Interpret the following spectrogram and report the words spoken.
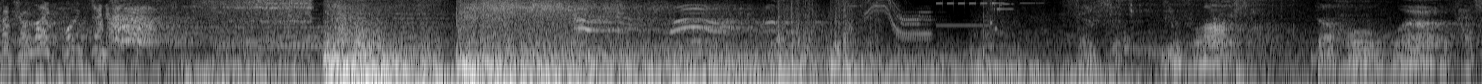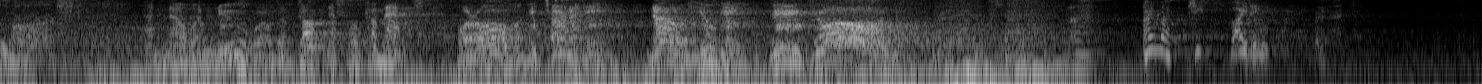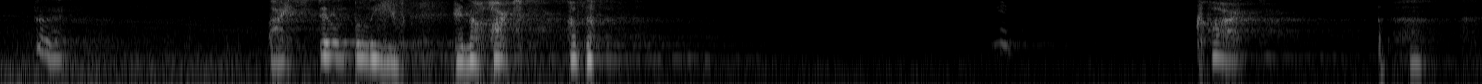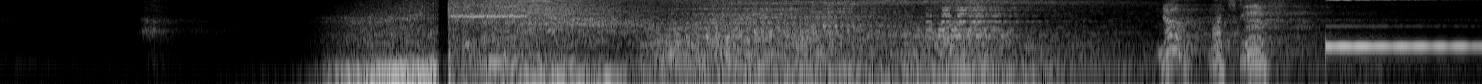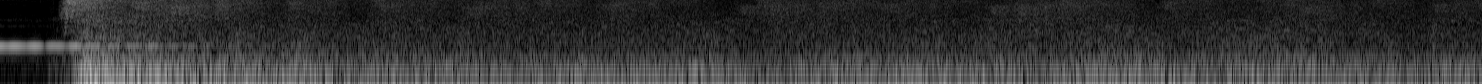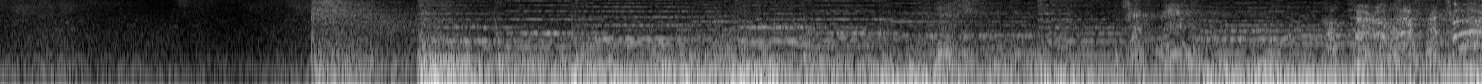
Cut your life points in half! Face it, you've lost. The whole world has lost. And now a new world of darkness will commence for all of eternity. Now, Yugi, be gone! I must keep fighting. I still believe in the heart of the. No, what's this? Return!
